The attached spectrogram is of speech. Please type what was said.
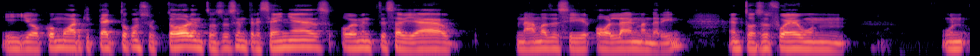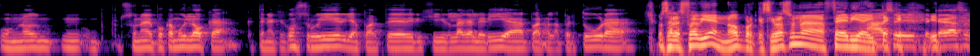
y yo como arquitecto, constructor, entonces entre señas, obviamente sabía nada más decir hola en mandarín. Entonces fue un, pues una época muy loca que tenía que construir y aparte dirigir la galería para la apertura. O sea, les fue bien, ¿no? Porque si vas a una feria y, ah, te, quedas,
